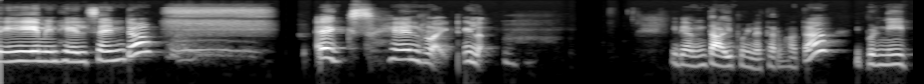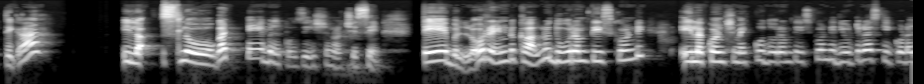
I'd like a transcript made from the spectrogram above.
same inhale centre exhale right ఇలా. ఇది అంతా అయిపోయిన తర్వాత ఇప్పుడు నీట్గా ఇలా స్లోగా టేబుల్ పొజిషన్ వచ్చేసేయండి టేబుల్లో రెండు కాళ్ళు దూరం తీసుకోండి. ఇలా కొంచెం ఎక్కువ దూరం తీసుకోండి. ఇది యూటరస్కి కూడా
